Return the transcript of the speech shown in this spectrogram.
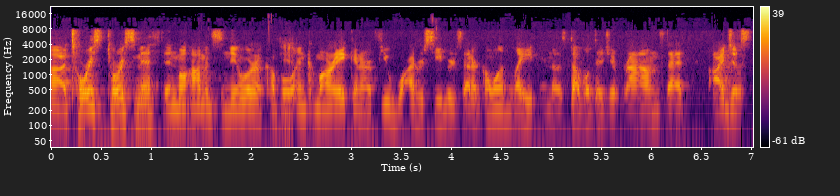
uh, Torrey, Torrey Smith and Mohamed Sanu are a couple, yeah. and Kamar Aiken are a few wide receivers that are going late in those double digit rounds. That I just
